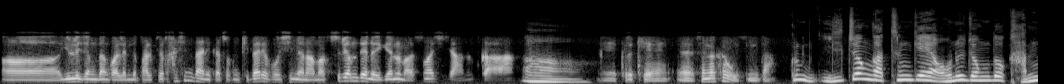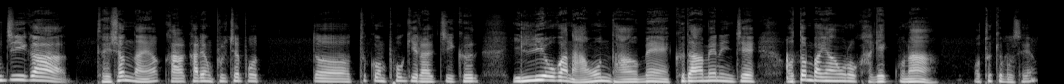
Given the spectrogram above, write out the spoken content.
어, 윤리정당 관련된 발표를 하신다니까 조금 기다려 보시면 아마 수렴된 의견을 말씀하시지 않을까. 아. 예, 그렇게 예, 생각하고 있습니다. 그럼 일정 같은 게 어느 정도 감지가 되셨나요? 가, 령 불체포 어, 특권 포기랄지 그 1, 2호가 나온 다음에 그 다음에는 이제 어떤 방향으로 가겠구나 어떻게 보세요?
